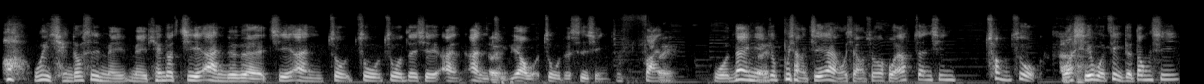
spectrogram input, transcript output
啊，我以前都是每每天都接案，对不对？接案做做做这些案案主要我做的事情就翻。我那一年就不想接案，我想说我要专心创作，我要写我自己的东西。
